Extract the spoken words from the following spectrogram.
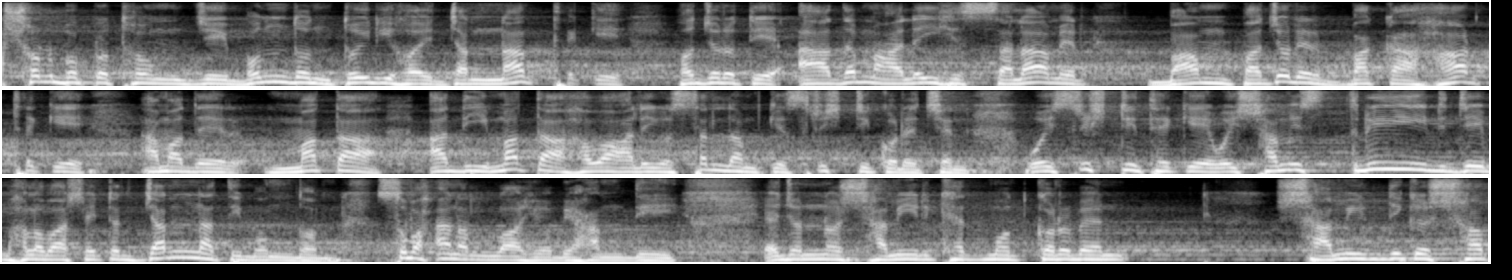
সর্বপ্রথম যে বন্ধন তৈরি হয় জান্নাত থেকে হজরতে আদম আলাইহিসালামের বাম পাজরের বাঁকা হাট থেকে আমাদের মাতা আদি মাতা হাওয়া আলী সৃষ্টি করেছেন। ওই সৃষ্টি থেকে ওই স্বামী স্ত্রীর যে ভালোবাসা, এটা জান্নাতি বন্ধন। সুবাহান আল্লাহ বেহামদি। এজন্য স্বামীর খেদমত করবেন স্বামীর দিকে সব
